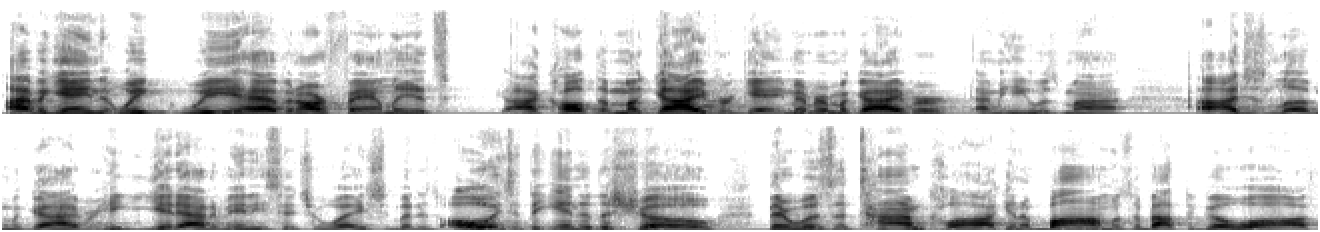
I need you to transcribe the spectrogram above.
I have a game that we, we have in our family. It's I call it the MacGyver game. Remember MacGyver? I mean, he was my I just love MacGyver. He could get out of any situation, but it's always at the end of the show, there was a time clock and a bomb was about to go off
